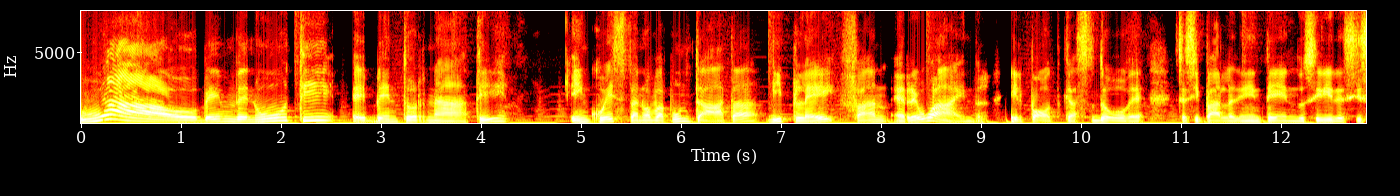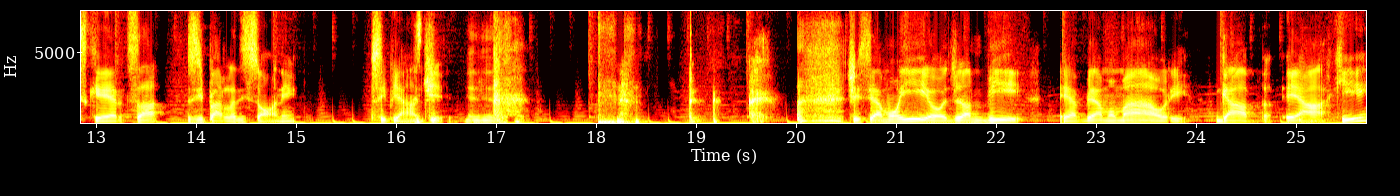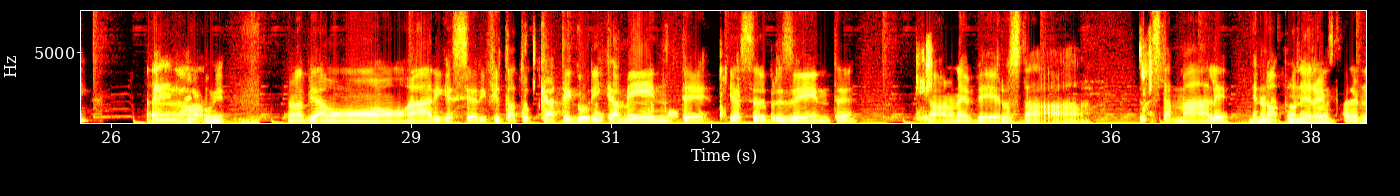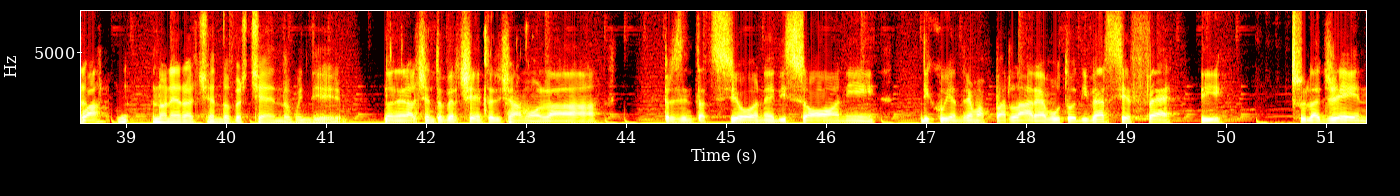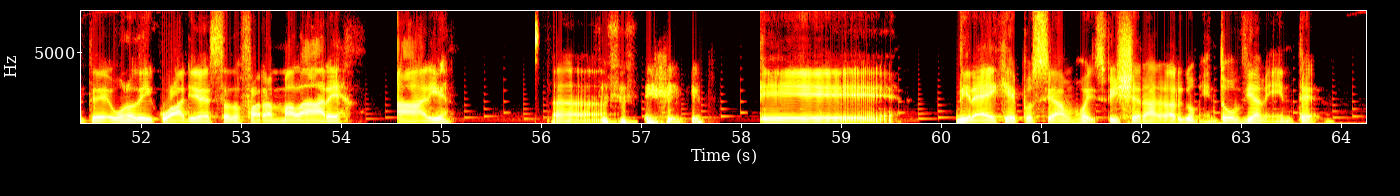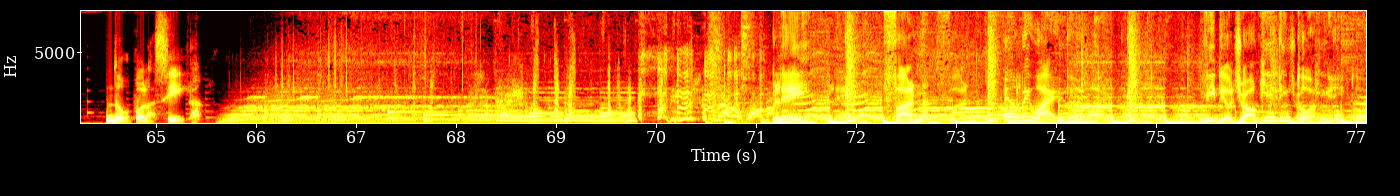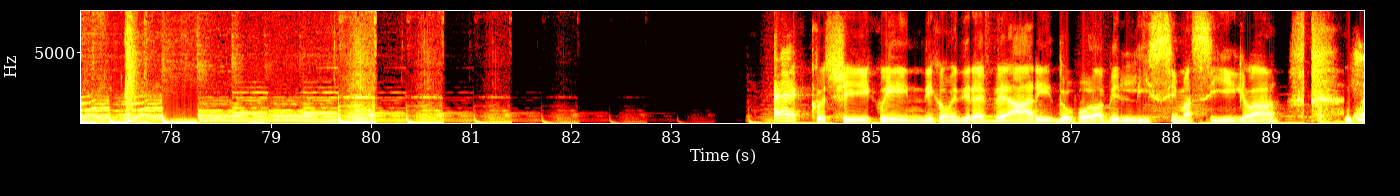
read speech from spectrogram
Wow, benvenuti e bentornati in questa nuova puntata di Play, Fun e Rewind, il podcast dove se si parla di Nintendo si ride e si scherza, se si parla di Sony si piange. Ci siamo io, Gian V e abbiamo Mauri, Gab e Aki. Eh, no. Eccomi non abbiamo Ari che si è rifiutato categoricamente di essere presente. No, non è vero, sta, sta male e non, no, non era, stare qua. Non era al 100%, quindi... Non era al 100%, diciamo, la presentazione di Sony di cui andremo a parlare ha avuto diversi effetti sulla gente, uno dei quali è stato far ammalare Ari Uh, e direi che possiamo poi sviscerare l'argomento, ovviamente, dopo la sigla. Play, fun, fun and rewind. Videogiochi e dintorni. Eccoci, quindi come direbbe Ari dopo la bellissima sigla, eh,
